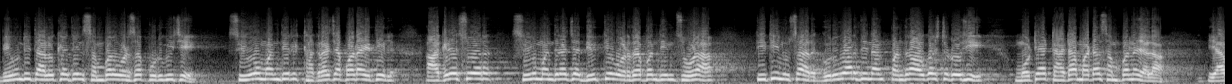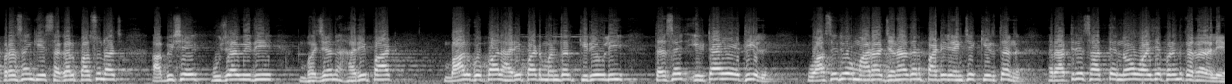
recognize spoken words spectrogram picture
भिवंडी तालुक्यातील शंभर वर्षापूर्वीचे शिव मंदिर ठाकराच्या पाडा येथील आग्रेश्वर शिव मंदिराच्या द्वितीय वर्धापन दिन सोहळा तिथीनुसार गुरुवार दिनांक पंधरा ऑगस्ट रोजी मोठ्या ठाटामाटा संपन्न झाला. याप्रसंगी सकाळपासूनच अभिषेक पूजाविधी भजन हरिपाठ बालगोपाल हरिपाठ मंडळ किरिवली तसेच इटाळे येथील वासुदेव महाराज जनार्दन पाटील यांचे कीर्तन रात्री सात ते नऊ वाजेपर्यंत करण्यात आले.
